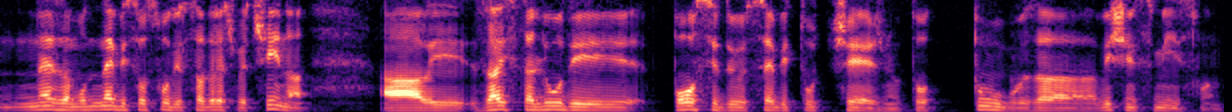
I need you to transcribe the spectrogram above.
ne znam, ne bi se usudio sad reći većina, ali zaista ljudi posjeduju sebi tu čežnju, tu tugu za višim smislom.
